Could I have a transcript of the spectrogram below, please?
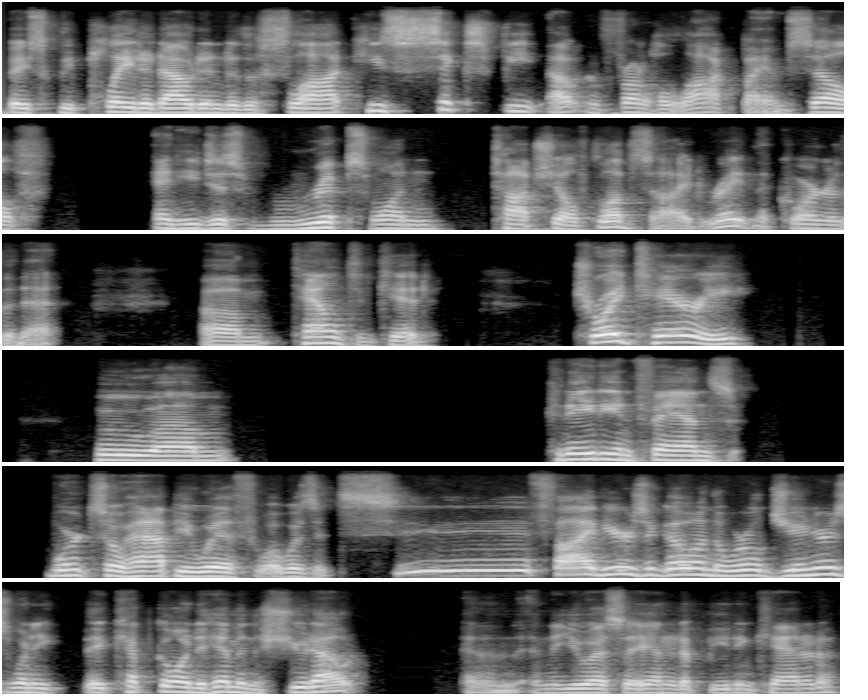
basically played it out into the slot. He's six feet out in front of Halak by himself, and he just rips one top shelf glove side right in the corner of the net. Um, talented kid. Troy Terry, who um, Canadian fans weren't so happy with, what was it, five years ago in the World Juniors when he they kept going to him in the shootout, and, and the USA ended up beating Canada.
